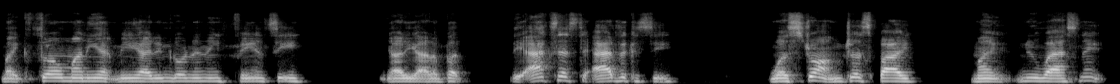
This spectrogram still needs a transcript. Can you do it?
like throw money at me. I didn't go to any fancy yada yada. But the access to advocacy was strong just by my new last name,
